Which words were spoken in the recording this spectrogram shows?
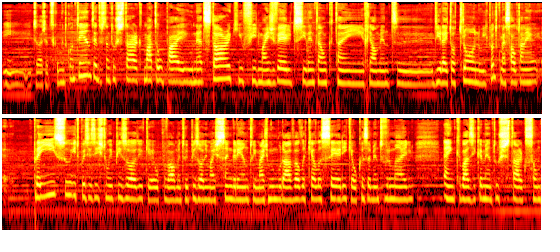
E toda a gente fica muito contente. Entretanto, os Stark mata o pai, o Ned Stark, e o filho mais velho decide então que tem realmente direito ao trono e pronto, começa a lutar para isso e depois existe um episódio que é o, provavelmente o episódio mais sangrento e mais memorável daquela série, que é o Casamento Vermelho, em que basicamente os Stark são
